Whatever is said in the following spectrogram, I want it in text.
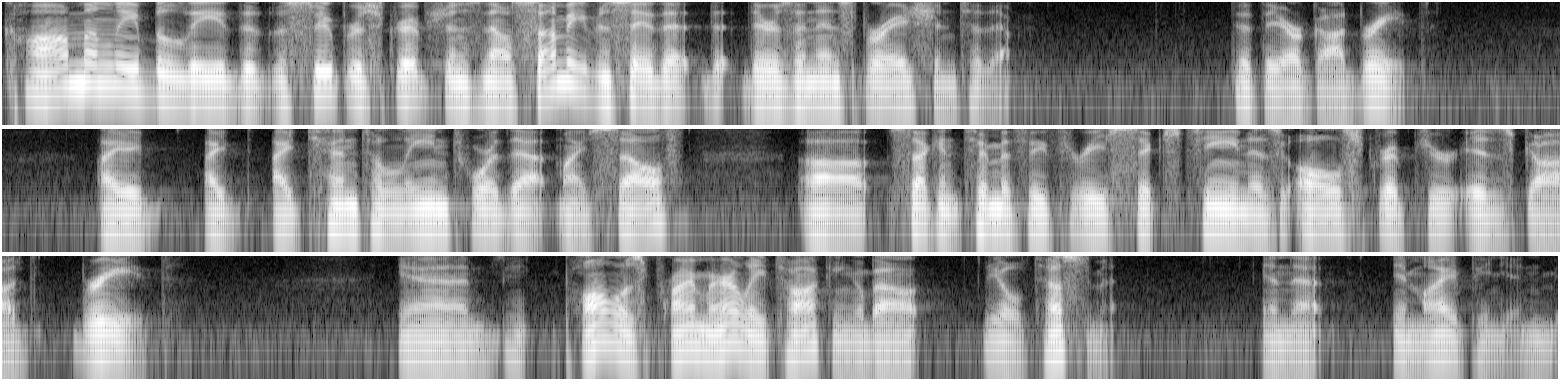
commonly believed that the superscriptions, now some even say that, that there's an inspiration to them, that they are God breathed. I, I, I tend to lean toward that myself. Uh, 2 Timothy 3.16 is all scripture is God breathed. And Paul is primarily talking about the Old Testament in that, in my opinion,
